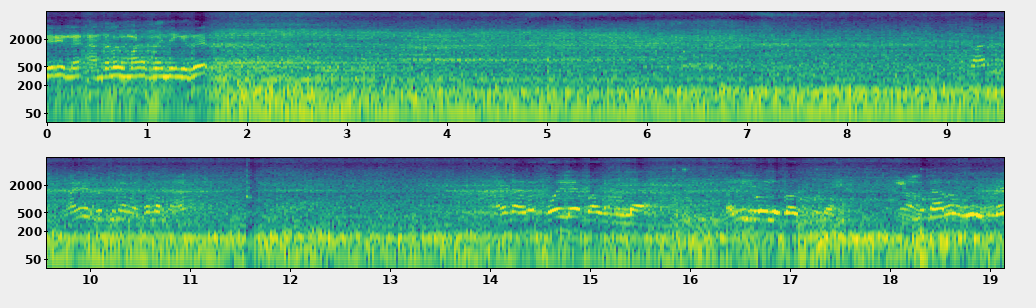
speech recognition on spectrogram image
தெரியல. அந்தளவுக்கு மழை பெஞ்சிங்குது. மழையை பற்றினா சொல்லலாம் அதனால கோயிலே பார்க்க முடியல பள்ளி கோயிலை பார்க்க முடியல இருந்தாலும் ஊருக்கு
